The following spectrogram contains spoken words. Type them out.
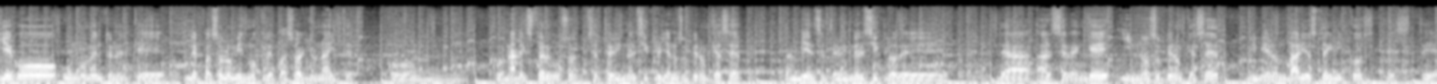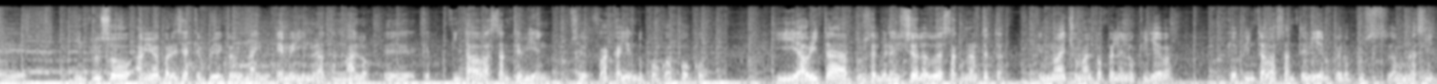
llegó un momento en el que le pasó lo mismo que le pasó al United con, con Alex Ferguson, se terminó el ciclo, ya no supieron qué hacer, también se terminó el ciclo de, de y no supieron qué hacer, vinieron varios técnicos, este, incluso a mí me parecía que el proyecto de Unai Emery no era tan malo, eh, que pintaba bastante bien, se fue cayendo poco a poco. Y ahorita pues el beneficio de la duda está con Arteta, que no ha hecho mal papel en lo que lleva, que pinta bastante bien, pero pues aún así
